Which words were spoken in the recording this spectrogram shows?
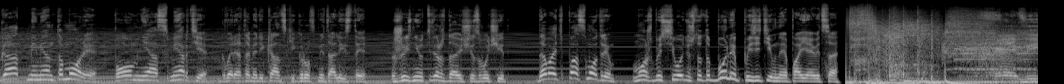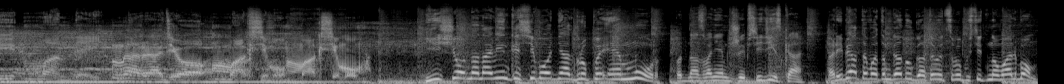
God, Memento Mori. Помни о смерти, говорят американские грув-металлисты. Жизнеутверждающе звучит. Давайте посмотрим, может быть сегодня что-то более позитивное появится. Heavy Monday. На радио Максимум. Максимум. Еще одна новинка сегодня от группы M Moore под названием Gypsy Disco. Ребята в этом году готовятся выпустить новый альбом,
